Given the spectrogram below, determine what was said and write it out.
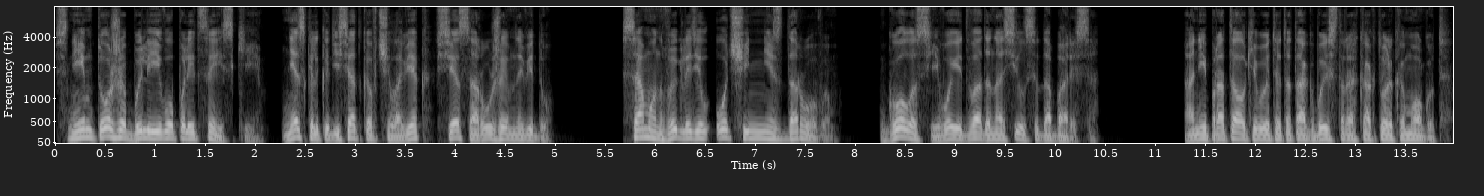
С ним тоже были его полицейские, несколько десятков человек, все с оружием на виду. Сам он выглядел очень нездоровым. Голос его едва доносился до Барриса. Они проталкивают это так быстро, как только могут.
